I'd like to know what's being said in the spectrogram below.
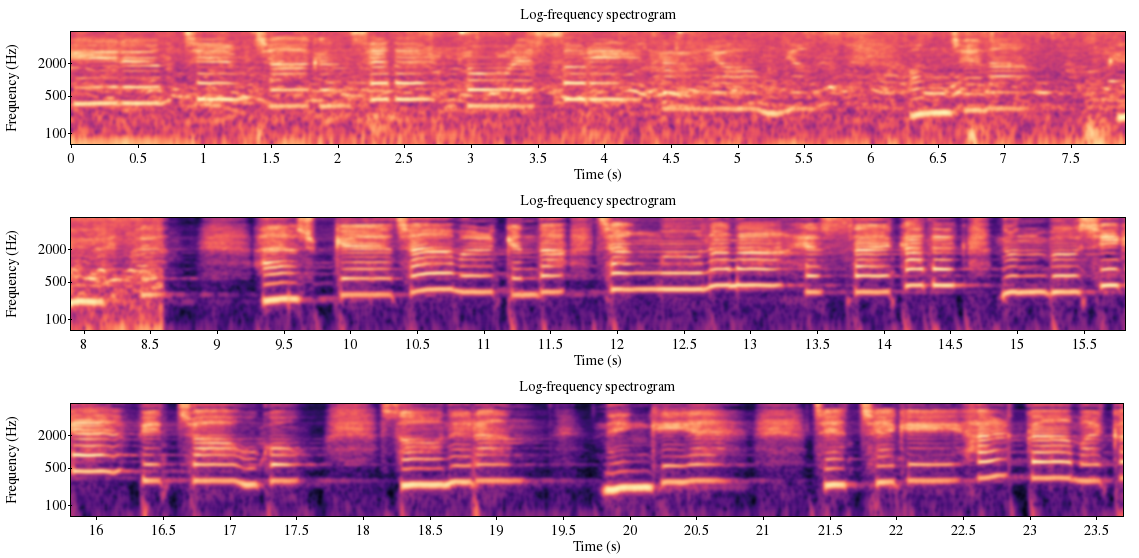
이른 아침 작은 새들 노랫소리 들려오면 언제나 그랬듯 아쉽게 잠을 깬다 창문 하나 햇살 가득 눈부시게 비춰오고 서늘한 냉기에 재채기 할까 말까?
